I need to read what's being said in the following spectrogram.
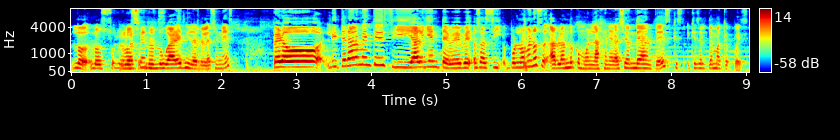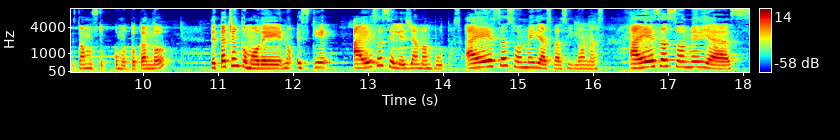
lo- los, los lugares ni las relaciones, Pero literalmente si alguien te ve, o sea, si, por lo menos hablando como en la generación de antes, que, es- el tema que pues estamos como tocando, te tachan como de, no, es que a esas se les llaman putas, a esas son medias vacilonas, a esas son medias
